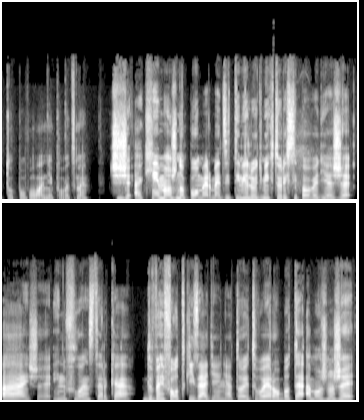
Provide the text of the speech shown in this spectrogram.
toto povolanie, povedzme. Čiže aký je možno pomer medzi tými ľuďmi, ktorí si povedia, že aj, že influencerka, dve fotky za deň a to je tvoja robota a možno, že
